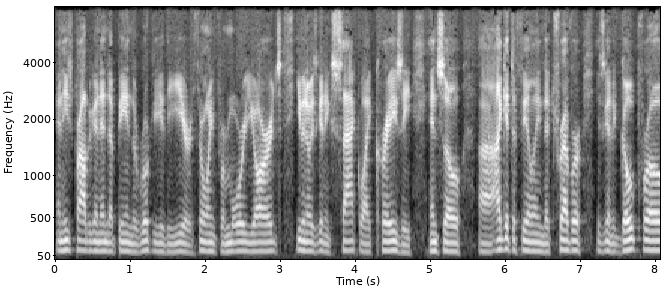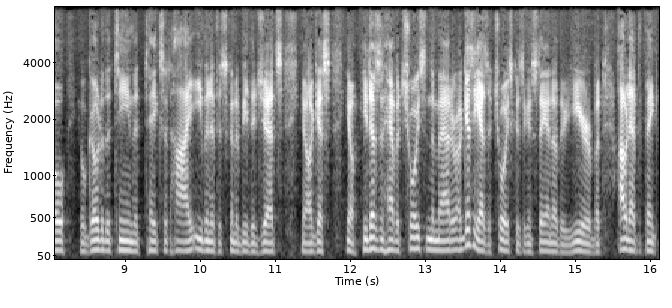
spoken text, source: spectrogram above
and he's probably going to end up being the rookie of the year, throwing for more yards, even though he's getting sacked like crazy. And so, uh, I get the feeling that Trevor is going to go pro. He'll go to the team that takes it high, even if it's going to be the Jets. You know, I guess you know he doesn't have a choice in the matter. I guess he has a choice because he can stay another year, but I would have to think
